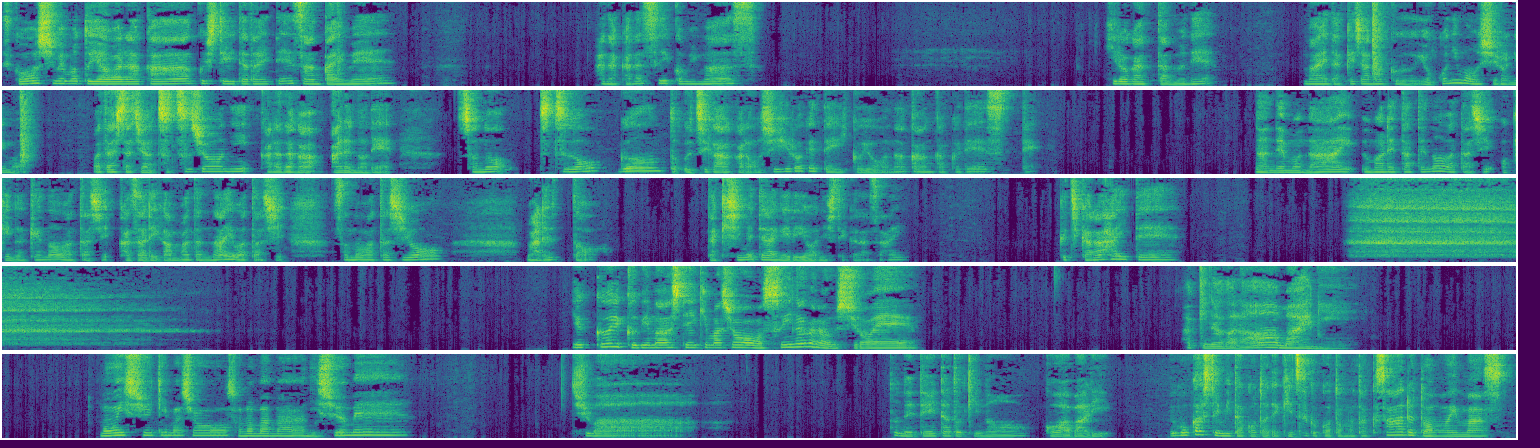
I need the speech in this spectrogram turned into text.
少し目元柔らかくしていただいて3回目。鼻から吸い込みます。広がった胸、前だけじゃなく横にも後ろにも、私たちは筒状に体があるので、その筒をぐーんと内側から押し広げていくような感覚ですって。何でもない、生まれたての私、起き抜けの私、飾りがまだない私、その私をまるっと抱きしめてあげるようにしてください。口から吐いて、ゆっくり首回していきましょう。吸いながら後ろへ。吐きながら前に。もう一周行きましょう。そのまま二周目。シュワー。と寝ていた時のこわばり。動かしてみたことで気づくこともたくさんあると思います。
